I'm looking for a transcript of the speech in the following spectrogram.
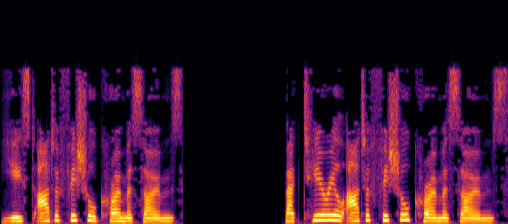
Yeast artificial chromosomes Bacterial artificial chromosomes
